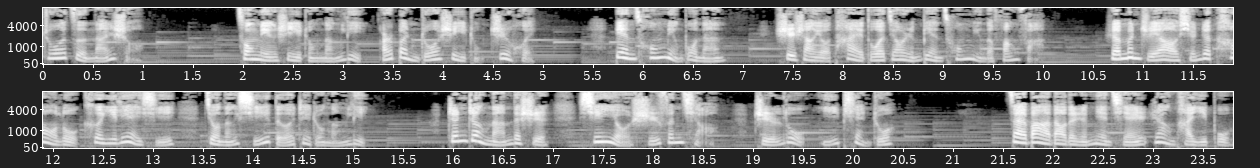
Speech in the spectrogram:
拙字难守。聪明是一种能力，而笨拙是一种智慧。变聪明不难，世上有太多教人变聪明的方法，人们只要循着套路刻意练习，就能习得这种能力。真正难的是心有十分巧，指路一片拙。在霸道的人面前让他一步，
